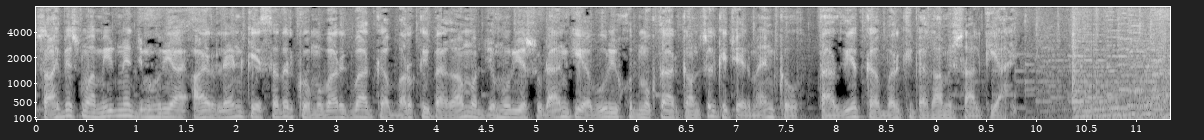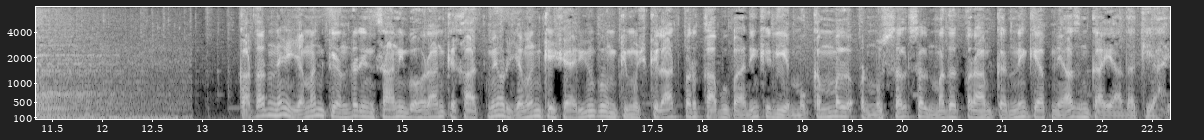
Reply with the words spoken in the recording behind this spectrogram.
साहिब अमीर ने जमहूरिया आयरलैंड के सदर को मुबारकबाद का बरकी पैगाम और जमहूरिया सूडान की अबूरी खुद मुख्तार काउंसिल के चेयरमैन को ताजियत का बरकी पैगाम इरसाल किया है। कतर ने यमन के अंदर इंसानी बहरान के खात्मे और यमन के शहरियों को उनकी मुश्किल पर काबू पाने के लिए मुकम्मल और मुसलसल मदद फराम करने के अपने आज़म का इरादा किया है।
